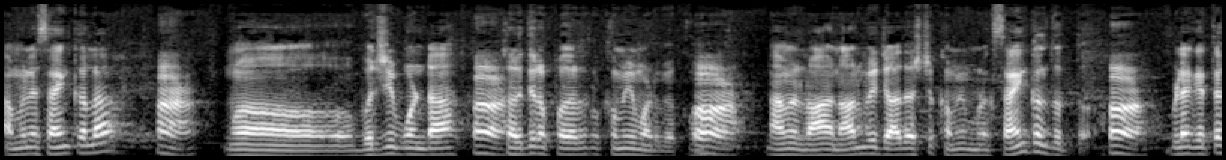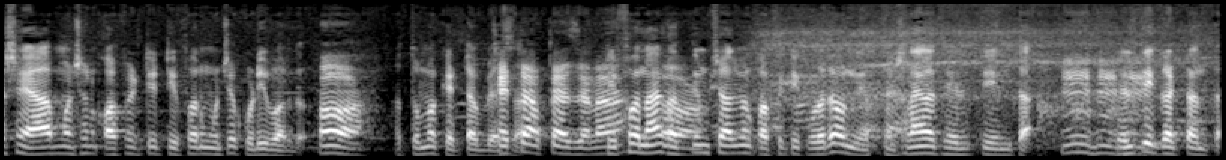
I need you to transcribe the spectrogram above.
ಆಮೇಲೆ ಸಾಯಂಕಾಲ ಹಾ. ಆ, ಬಜ್ಜಿ ಬೊಂಡ ಕರೆದಿರೋ ಕರ್ದಿರೋ ಪದಾರ್ಥ ಕಮ್ಮಿ ಮಾಡಬೇಕು. ಆಮೇಲೆ ನಾನ್ ವೆಜ್ ಆದಷ್ಟು ಕಮ್ಮಿ ಮಾಡಕ್ ಸಾಯಂಕಾಲದತ್ತು ಹಾ. ಬೆಳಗ್ಗೆ ತಕ್ಷಣ ಯಾವ ಮನುಷ್ಯನ ಕಾಫಿ ಟೀ ಟಿಫನ್ ಮುಂಚೆ ಕುಡಿಬಾರ್ದು. ಅದು ತುಂಬಾ ಕೆಟ್ಟ ಅಭ್ಯಾಸ. ಕೆಟ್ಟ ಅಭ್ಯಾಸ ಅಲ್ಲ? ಟಿಫನ್ ಆಗಿ ಹತ್ತು ನಿಮಿಷ ಆದ್ಮೇಲೆ ಕಾಫಿ ಟೀ ಕುಡಿದ್ರೆ ಅವ್ನಿಗೆ ಚೆನ್ನಾಗಿರುತ್ತೆ ಹೆಲ್ತಿ ಅಂತ. ಹೆಲ್ತಿ ಗಟ್ ಅಂತ.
